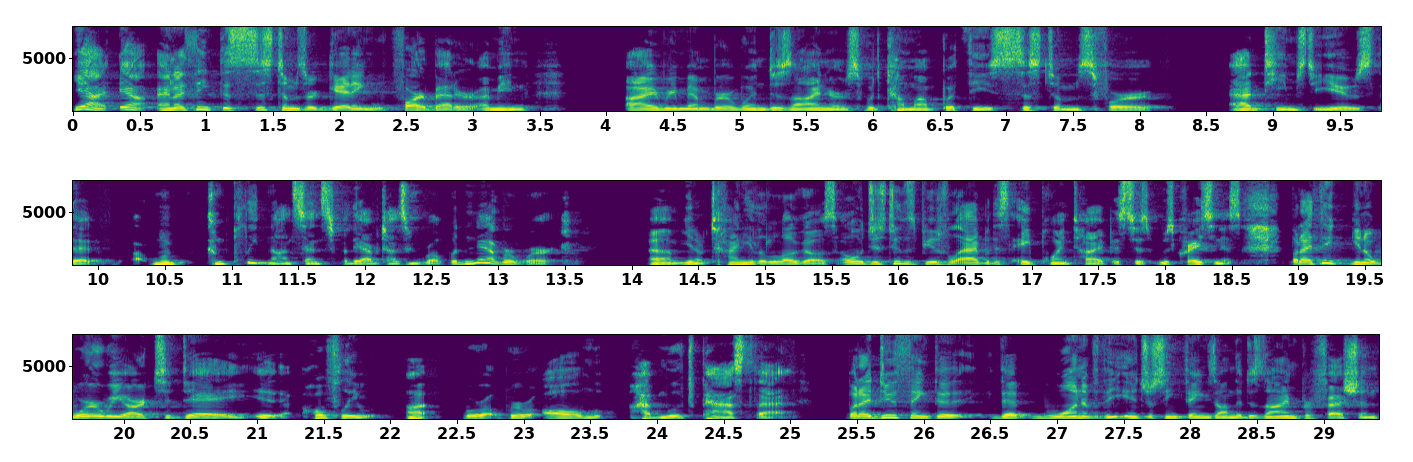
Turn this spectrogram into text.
Yeah, yeah. And I think the systems are getting far better. I mean, I remember when designers would come up with these systems for ad teams to use that were complete nonsense for the advertising world, would never work. Um, you know, tiny little logos. Oh, just do this beautiful ad with this eight point type. It's just it was craziness. But I think you know where we are today. It, hopefully, uh, we're we're all have moved past that. But I do think that that one of the interesting things on the design profession,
